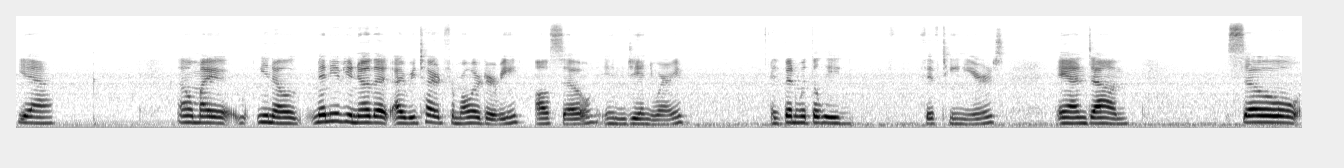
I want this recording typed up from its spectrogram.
yeah. Oh, my, you know, many of you know that I retired from roller derby also in January. I've been with the league 15 years. And um, so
